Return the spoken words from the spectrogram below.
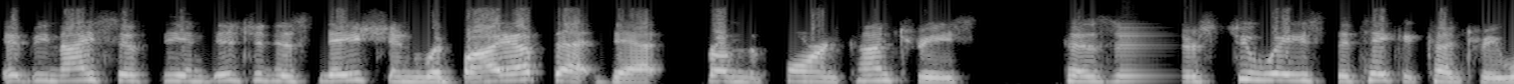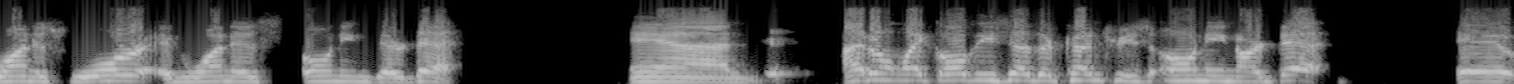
it'd be nice if the indigenous nation would buy up that debt from the foreign countries because there's two ways to take a country. One is war and one is owning their debt. And I don't like all these other countries owning our debt. Uh,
